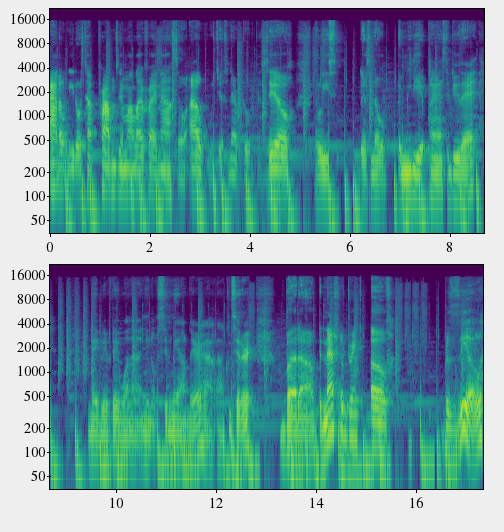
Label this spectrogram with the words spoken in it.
I don't need those type of problems in my life right now. So I would just never go to Brazil. At least there's no immediate plans to do that. Maybe if they want to, you know, send me out there, I'll, I'll consider it. But uh, the national drink of Brazil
